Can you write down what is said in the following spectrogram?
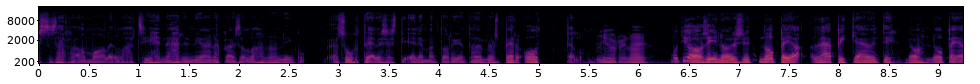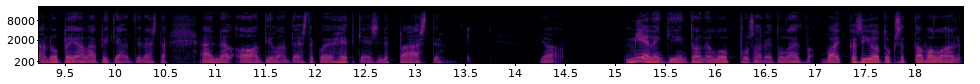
SSR-maalilla. Et siihen nähden niin Aino-Kaisallahan on niinku suhteellisesti enemmän torjuntoja myös per ottelu. Juuri näin. Mutta joo, siinä olisi nyt nopea läpikäynti, no nopea, nopea läpikäynti näistä NLA-tilanteista, kun jo hetkeen sinne päästy. Ja mielenkiintoinen loppusarja tulee, että vaikka sijoitukset tavallaan,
